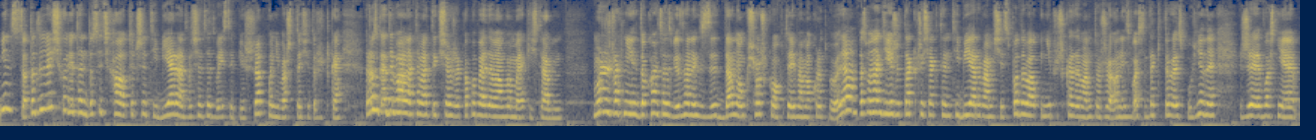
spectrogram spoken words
więc co, to tyle jeśli chodzi o ten dosyć chaotyczny TBR na 2021 rok, ponieważ tutaj się troszeczkę rozgadywałam na temat tych książek, opowiadałam wam o jakichś tam może tak nie do końca związanych z daną książką, o której Wam akurat opowiadałam. Teraz mam nadzieję, że tak czy siak ten TBR Wam się spodobał i nie przeszkadza Wam to, że on jest właśnie taki trochę spóźniony, że właśnie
